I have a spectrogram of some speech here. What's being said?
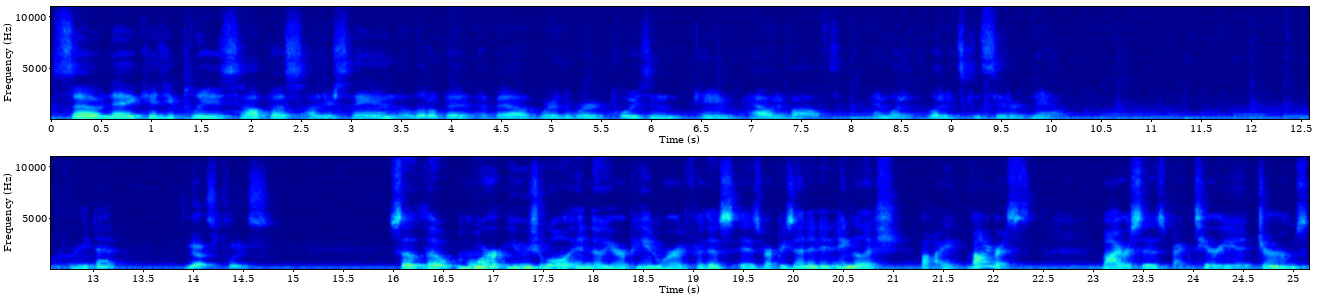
so, Nay, could you please help us understand a little bit about where the word poison came, how it evolved, and what, what it's considered now? Read it. Yes, please. So, the more usual Indo European word for this is represented in English by virus. Viruses, bacteria, germs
